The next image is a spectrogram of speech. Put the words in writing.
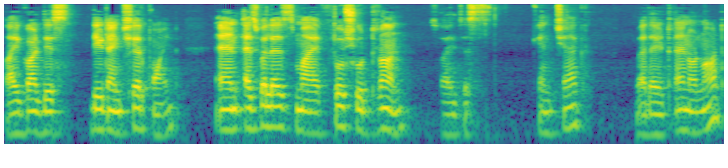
So I got this data in SharePoint and as well as my flow should run. So I just can check whether it ran or not.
